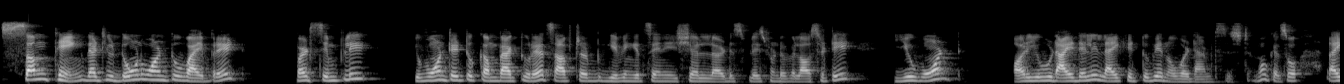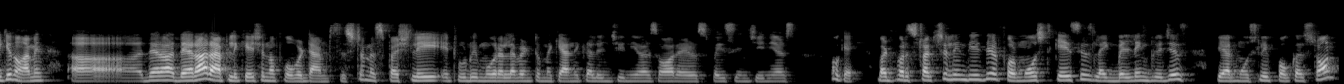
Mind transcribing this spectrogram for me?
something that you don't want to vibrate but simply you want it to come back to rest after giving its initial uh, displacement of velocity you want or you would ideally like it to be an overdamped system. Okay so like you know i mean uh, there are there are application of overdamped system especially it would be more relevant to mechanical engineers or aerospace engineers. Okay but for structural engineer for most cases like building bridges we are mostly focused on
